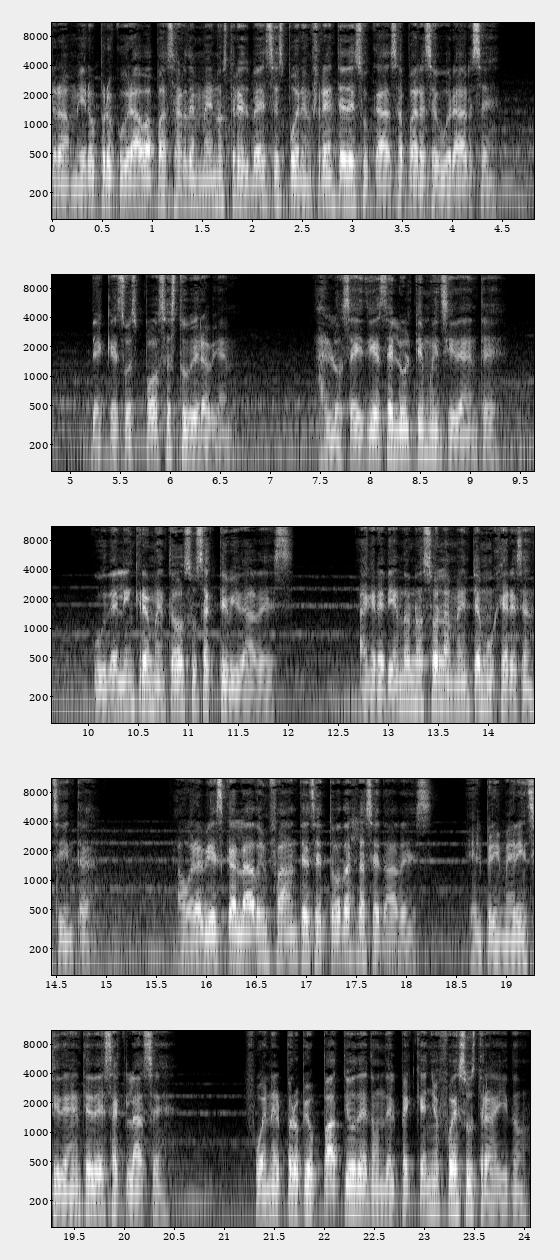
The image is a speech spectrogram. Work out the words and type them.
Ramiro procuraba pasar de menos tres veces por enfrente de su casa para asegurarse de que su esposa estuviera bien. A los seis días del último incidente, Udel incrementó sus actividades, agrediendo no solamente a mujeres en cinta, ahora había escalado infantes de todas las edades. El primer incidente de esa clase fue en el propio patio de donde el pequeño fue sustraído.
